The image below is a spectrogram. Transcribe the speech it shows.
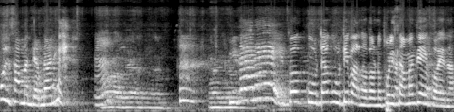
പുളി സമ്മന്തി എന്നാണ് ഇതാരേ ഇപ്പൊ കൂട്ടാ കൂട്ടി പറഞ്ഞതോണ്ട് പുളിസമ്മന്തി ആയി പോയതാ.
